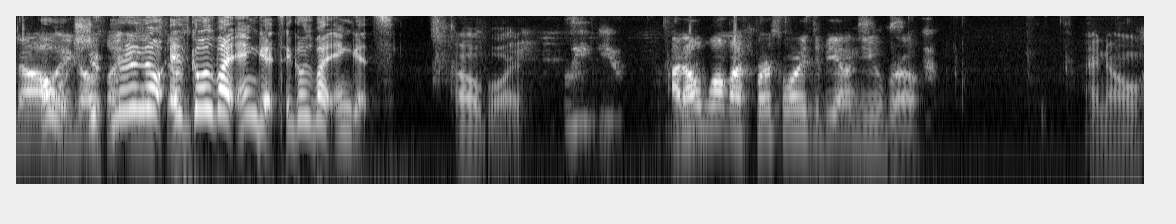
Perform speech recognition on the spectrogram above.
No, Oh, it goes shoot. by no, no, no! It goes by ingots. It goes by ingots. Oh boy, I don't want my first warning to be on you, bro. I know.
